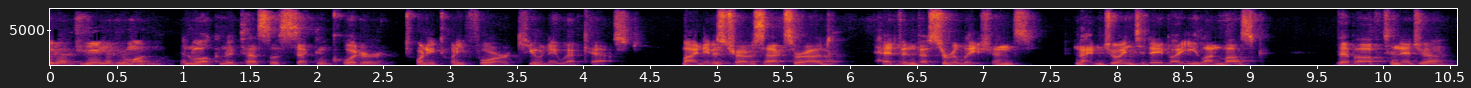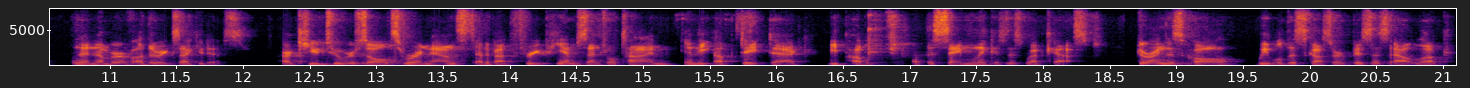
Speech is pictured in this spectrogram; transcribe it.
Good afternoon, everyone, and welcome to Tesla's second quarter 2024 Q&A webcast. My name is Travis Axelrod, Head of Investor Relations, and I'm joined today by Elon Musk, Vaibhav Taneja, and a number of other executives. Our Q2 results were announced at about 3:00 P.M. Central Time in the update deck we published at the same link as this webcast. During this call, we will discuss our business outlook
